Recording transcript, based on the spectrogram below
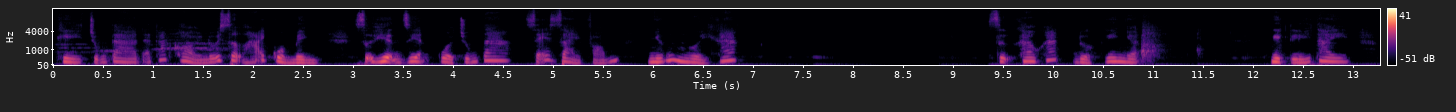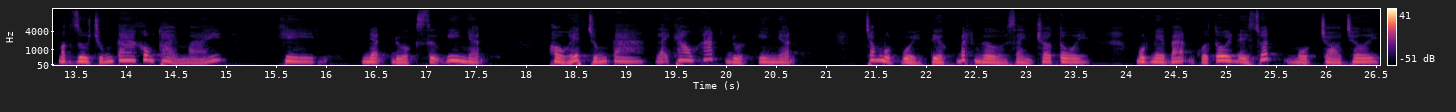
Khi chúng ta đã thoát khỏi nỗi sợ hãi của mình, sự hiện diện của chúng ta sẽ giải phóng những người khác. Sự khao khát được ghi nhận. Nghịch lý thay, mặc dù chúng ta không thoải mái khi nhận được sự ghi nhận, hầu hết chúng ta lại khao khát được ghi nhận. Trong một buổi tiệc bất ngờ dành cho tôi, một người bạn của tôi đề xuất một trò chơi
